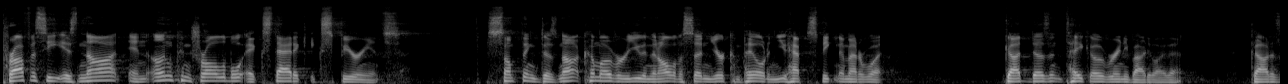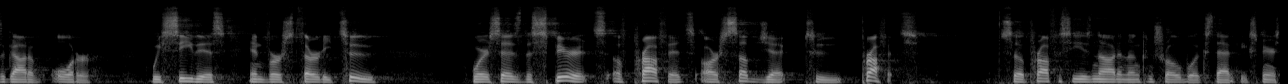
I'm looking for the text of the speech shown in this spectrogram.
prophecy is not an uncontrollable ecstatic experience. Something does not come over you, and then all of a sudden you're compelled and you have to speak no matter what. God doesn't take over anybody like that. God is a God of order. We see this in verse 32, where it says, The spirits of prophets are subject to prophets. So, prophecy is not an uncontrollable ecstatic experience.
